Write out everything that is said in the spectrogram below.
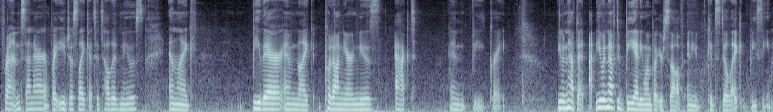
front and center, but you just like get to tell the news and like be there and like put on your news act and be great. You wouldn't have to. You wouldn't have to be anyone but yourself, and you could still like be seen.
